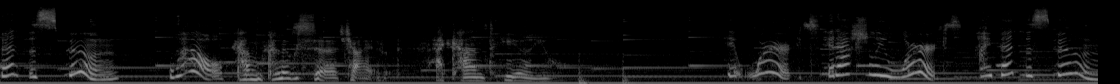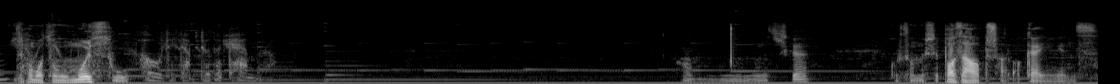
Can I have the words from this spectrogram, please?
bent the spoon. Wow, Come closer, child. I can't hear you. it worked. It actually worked. I bent the spoon. Za pomocą umysłu. Hold it up to the camera. Hmm, troszeczkę kursą myszy poza obszar, okej, więc...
